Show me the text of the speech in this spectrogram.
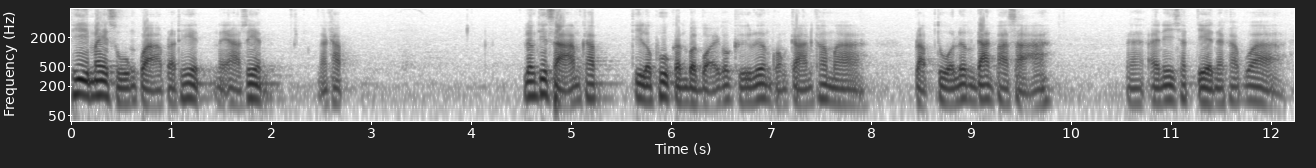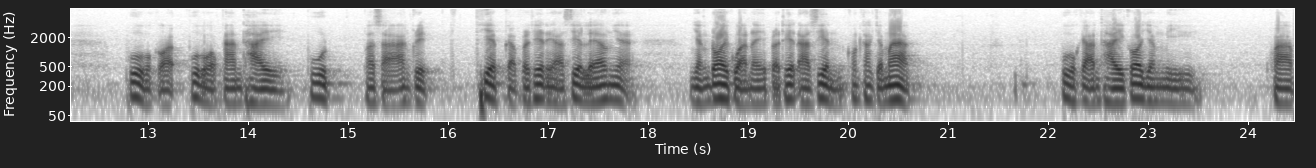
ที่ไม่สูงกว่าประเทศในอาเซียนนะครับ เรื่องที่สามครับที่เราพูดกันบ่อยๆ ก็คือเรื่องของการเข้ามาปรับตัวเรื่องด้านภาษานะอันนี้ชัดเจนนะครับว่าผู้ประกอบผู้ประกอบการไทยพูดภาษาอังกฤษ เทียบกับประเทศในอาเซียนแล้วเนี่ยยังด้อยกว่าในประเทศอาเซียนค่อนข้างจะมาก ผู้ประกอบการไทยก็ยังมีความ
